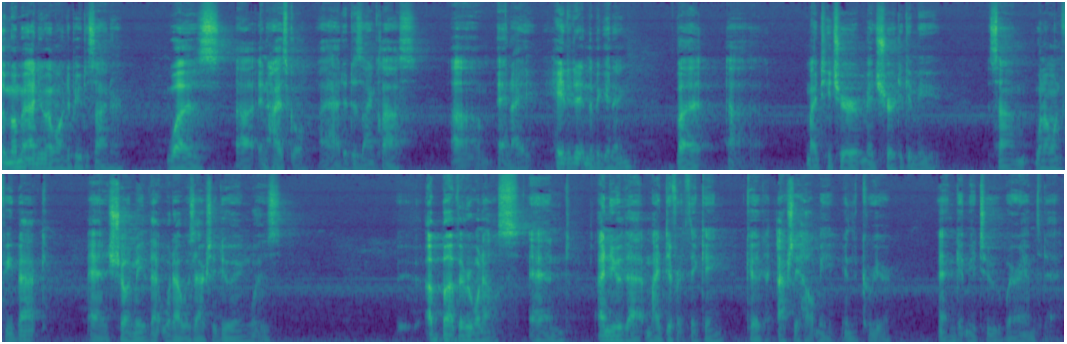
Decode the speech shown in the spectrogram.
The moment I knew I wanted to be a designer was uh, in high school. I had a design class, um, and I hated it in the beginning, but uh, my teacher made sure to give me some one-on-one feedback and showed me that what I was actually doing was above everyone else, and I knew that my different thinking could actually help me in the career and get me to where I am today.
